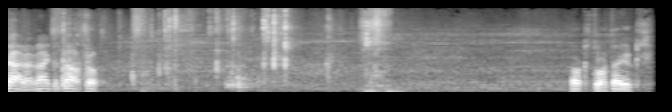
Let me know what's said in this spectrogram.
Täällä näitä taas on. 2001.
